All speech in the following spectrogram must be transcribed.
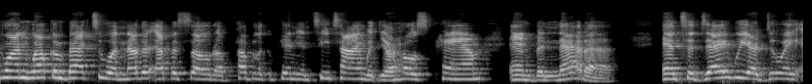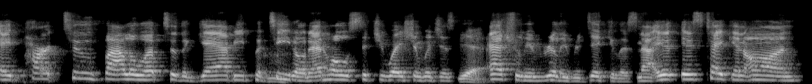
everyone. Welcome back to another episode of Public Opinion Tea Time with your host, Pam and Vanetta. And today we are doing a part two follow up to the Gabby Petito, mm. that whole situation, which is yeah. actually really ridiculous. Now, it, it's taken on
